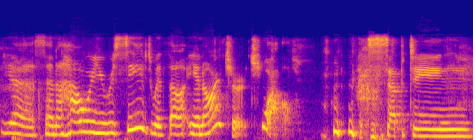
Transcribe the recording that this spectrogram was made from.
yes, and how were you received with uh, in our church? Well, accepting,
